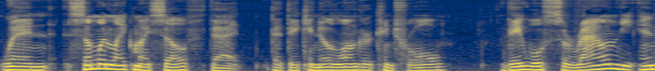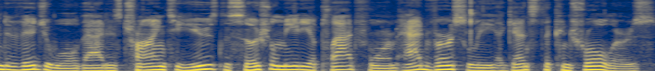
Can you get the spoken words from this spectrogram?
when someone like myself that that they can no longer control they will surround the individual that is trying to use the social media platform adversely against the controllers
